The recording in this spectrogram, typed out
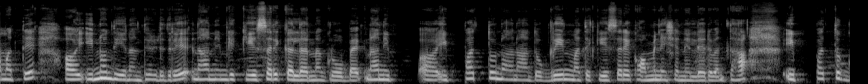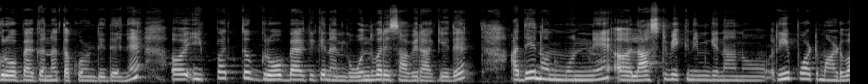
ಮತ್ತು ಇನ್ನೊಂದು ಏನಂತ ಹೇಳಿದರೆ, ನಾನು ನಿಮಗೆ ಕೇಸರಿ ಕಲರ್ನ ಗ್ರೋ ಬ್ಯಾಗ್ ನಾನು ಇಪ್ಪತ್ತು ನಾನು ಅದು ಗ್ರೀನ್ ಮತ್ತು ಕೇಸರಿ ಕಾಂಬಿನೇಷನಲ್ಲಿರುವಂತಹ ಇಪ್ಪತ್ತು ಗ್ರೋ ಬ್ಯಾಗನ್ನು ತಗೊಂಡಿದ್ದೇನೆ. ಇಪ್ಪತ್ತು ಗ್ರೋ ಬ್ಯಾಗಿಗೆ ನನಗೆ ಒಂದೂವರೆ ಸಾವಿರ ಆಗಿದೆ. ಅದೇ ನಾನು ಮೊನ್ನೆ ಲಾಸ್ಟ್ ವೀಕ್ ನಿಮಗೆ ನಾನು ರೀಪಾಟ್ ಮಾಡುವ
